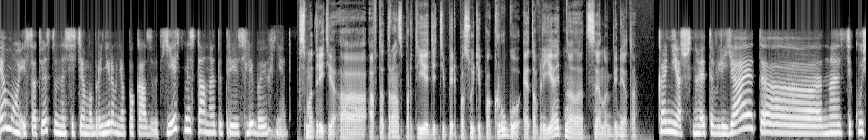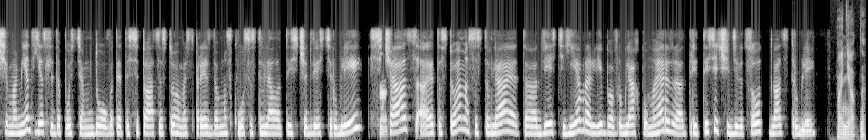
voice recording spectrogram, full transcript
систему, и, соответственно, система бронирования показывает, есть места на этот рейс, либо их нет. Смотрите, а автотранспорт едет теперь, по сути, по кругу. Это влияет на цену билета? Конечно, это влияет э, на текущий момент. Если, допустим, до вот этой ситуации стоимость проезда в Москву составляла 1200 рублей, сейчас а, эта стоимость составляет 200 э, евро, либо в рублях по МР 3920 рублей. Понятно.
